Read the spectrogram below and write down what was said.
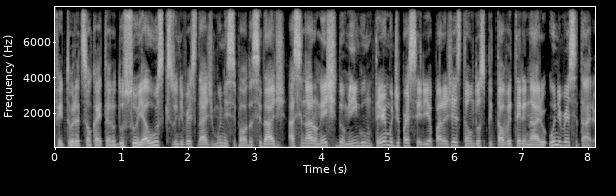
Prefeitura de São Caetano do Sul e a USCS, Universidade Municipal da cidade, assinaram neste domingo um termo de parceria para a gestão do Hospital Veterinário Universitário,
